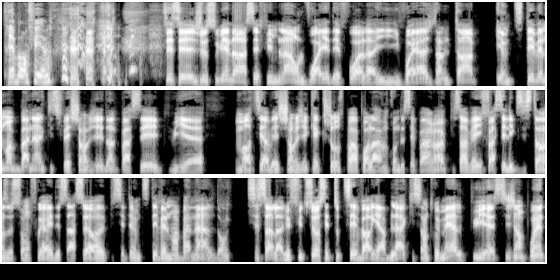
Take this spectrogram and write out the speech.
très bon film. tu sais, je me souviens dans ces films-là, on le voyait des fois, là, il voyage dans le temps, il y a un petit événement banal qui se fait changer dans le passé, et puis euh, Marty avait changé quelque chose par rapport à la rencontre de ses parents, puis ça avait effacé l'existence de son frère et de sa sœur, puis c'était un petit événement banal. Donc, c'est ça, là, le futur, c'est toutes ces variables-là qui s'entremêlent. Puis, euh, si j'en pointe,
